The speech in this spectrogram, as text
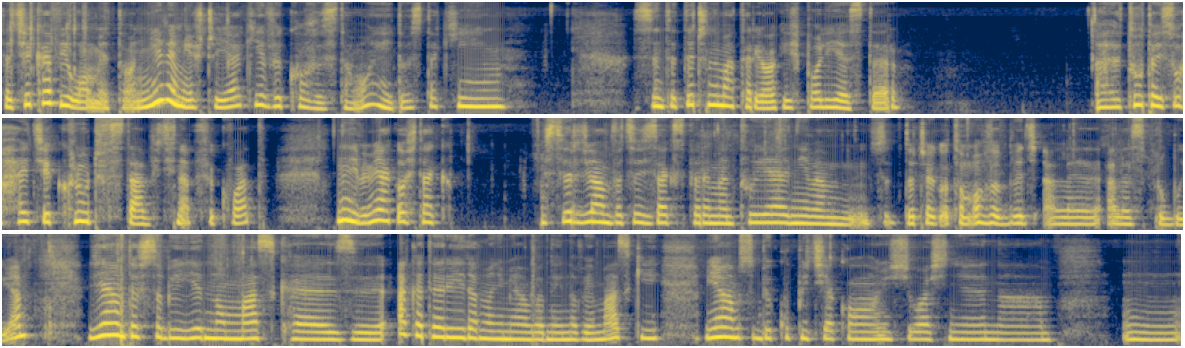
Zaciekawiło mnie to. Nie wiem jeszcze, jak je wykorzystam. Ojej, to jest taki syntetyczny materiał, jakiś poliester. Ale tutaj, słuchajcie, klucz wstawić na przykład. No nie wiem, jakoś tak stwierdziłam, że coś zaeksperymentuję. Nie wiem, do czego to może być, ale, ale spróbuję. Wzięłam też sobie jedną maskę z Agaterii. Dawno nie miałam żadnej nowej maski. Miałam sobie kupić jakąś właśnie na mm,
